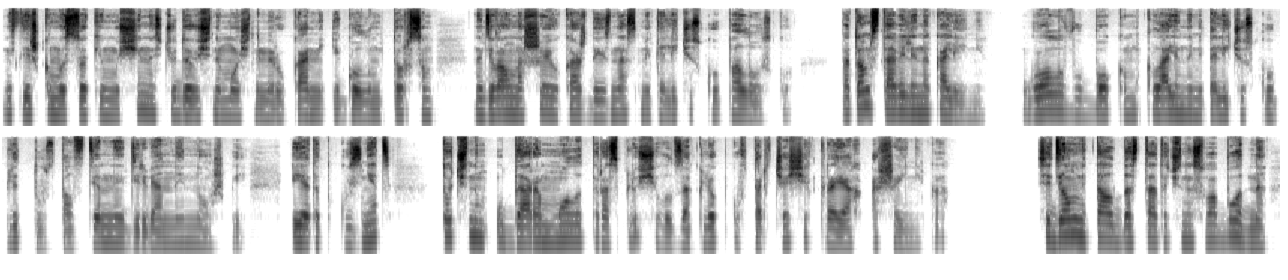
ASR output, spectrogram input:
Не слишком высокий мужчина с чудовищно мощными руками и голым торсом надевал на шею каждой из нас металлическую полоску. Потом ставили на колени. Голову боком клали на металлическую плиту с толстенной деревянной ножкой, и этот кузнец точным ударом молота расплющивал заклепку в торчащих краях ошейника. Сидел металл достаточно свободно —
